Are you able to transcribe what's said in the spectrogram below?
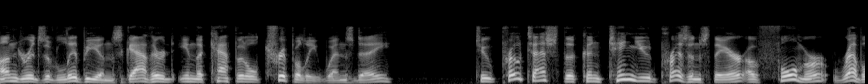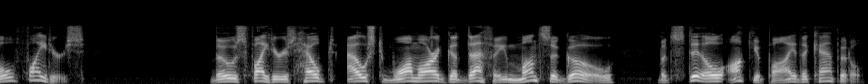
Hundreds of Libyans gathered in the capital Tripoli Wednesday to protest the continued presence there of former rebel fighters. Those fighters helped oust Muammar Gaddafi months ago, but still occupy the capital.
